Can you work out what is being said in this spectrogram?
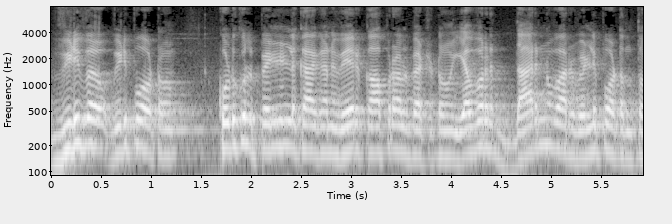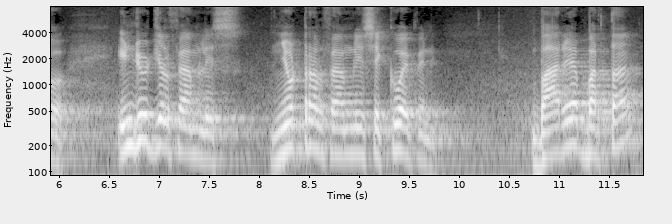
విడివ విడిపోవటం కొడుకులు పెళ్ళిళ్ళు కాగానే వేరు కాపురాలు పెట్టడం ఎవరి దారిన వారు వెళ్ళిపోవడంతో ఇండివిజువల్ ఫ్యామిలీస్ న్యూట్రల్ ఫ్యామిలీస్ ఎక్కువైపోయినాయి. భార్య భర్త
